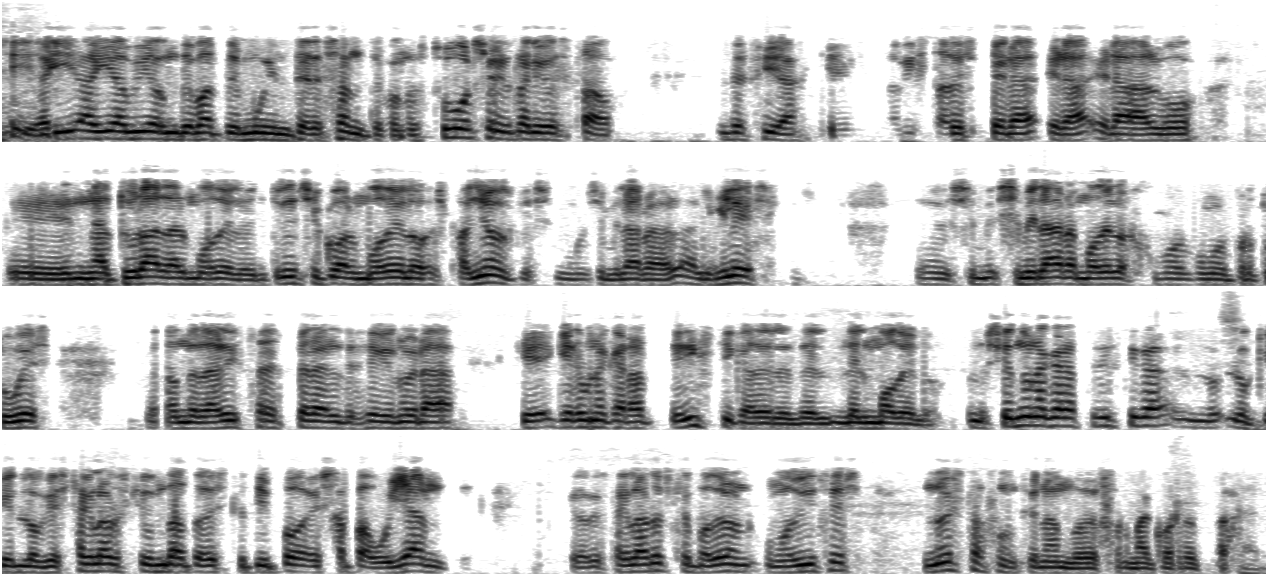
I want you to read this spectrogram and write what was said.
Sí, ahí, ahí había un debate muy interesante. Cuando estuvo el secretario de Estado, decía que la lista de espera era, era algo eh, natural al modelo, intrínseco al modelo español, que es muy similar al, al inglés, eh, similar a modelos como, como el portugués, donde la lista de espera él decía que no era que, que era una característica del, del, del, modelo. Siendo una característica, lo, lo, que, lo que está claro es que un dato de este tipo es apabullante. Lo que está claro es que el modelo, como dices, no está funcionando de forma correcta. Claro.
